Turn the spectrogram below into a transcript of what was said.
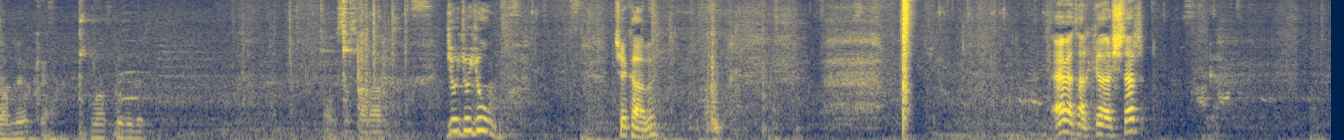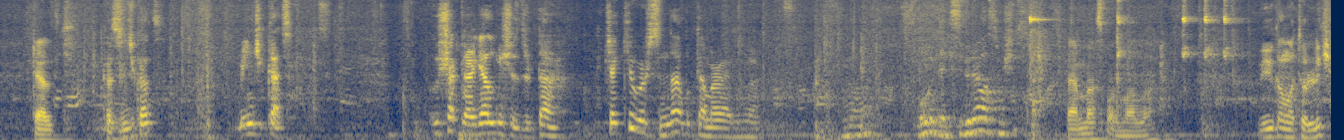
Abla yok ya. Muhabbet ederim. Yoksa sana Yo yo yo. Çek abi. Evet arkadaşlar. geldik. Kaçıncı kat? Birinci kat. Uşaklar gelmişizdir da. Çekiversin da bu kamerayı bunlar. Oğlum eksi bire basmışız. Ben basmadım valla. Büyük amatörlük.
